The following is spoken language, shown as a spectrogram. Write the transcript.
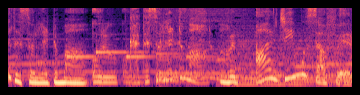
കഥ സൊല്ലട്ടുമാ. ഒരു കഥ സൊല്ലട്ടുമാ. വിത്ത് ആർ ജി മുസാഫിർ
